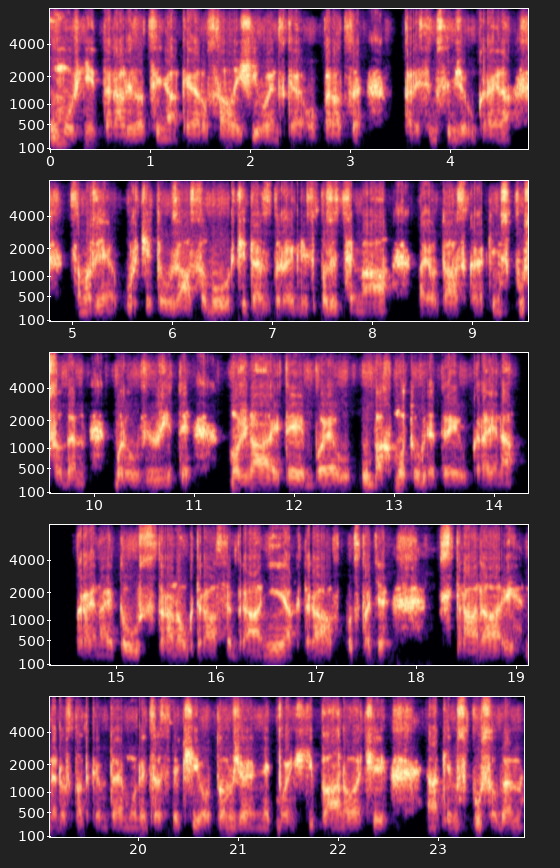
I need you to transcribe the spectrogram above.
umožnit realizaci nějaké rozsáhlejší vojenské operace. Tady si myslím, že Ukrajina samozřejmě určitou zásobu, určité zdroje k dispozici má a je otázka, jakým způsobem budou využity. Možná i ty boje u Bachmutu, kde tedy Ukrajina Ukrajina je tou stranou, která se brání a která v podstatě strádá i nedostatkem té munice, svědčí o tom, že vojenští plánovači nějakým způsobem,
